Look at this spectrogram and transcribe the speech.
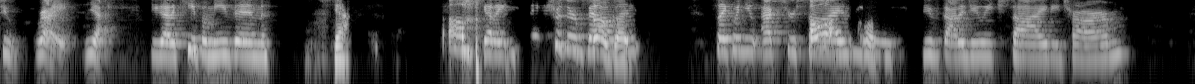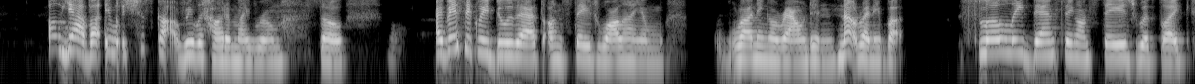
to right. Yes, you got to keep them even. Yeah. Oh, You got to make sure they're So balanced. good. It's like when you oh, exercise, course. you, you've got to do each side, each arm. oh yeah, but it, was- it just got really hot in my room. So I basically do that on stage while I am running around and not running, but slowly dancing on stage with like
